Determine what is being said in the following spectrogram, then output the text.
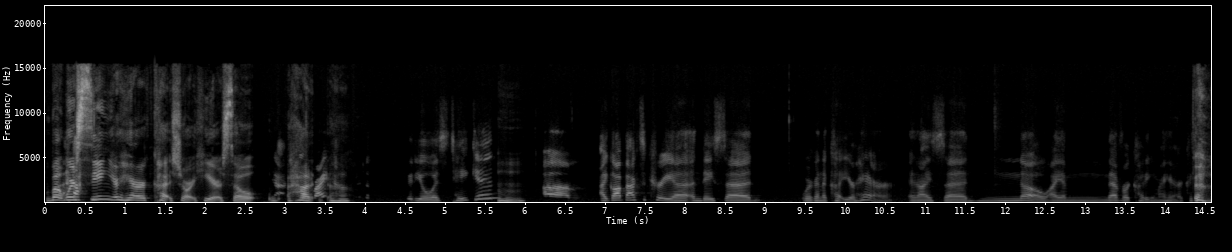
But we're seeing your hair cut short here. So how? right uh-huh. video was taken, Mhm. um, I got back to Korea and they said, "We're gonna cut your hair," and I said, "No, I am never cutting my hair because I've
